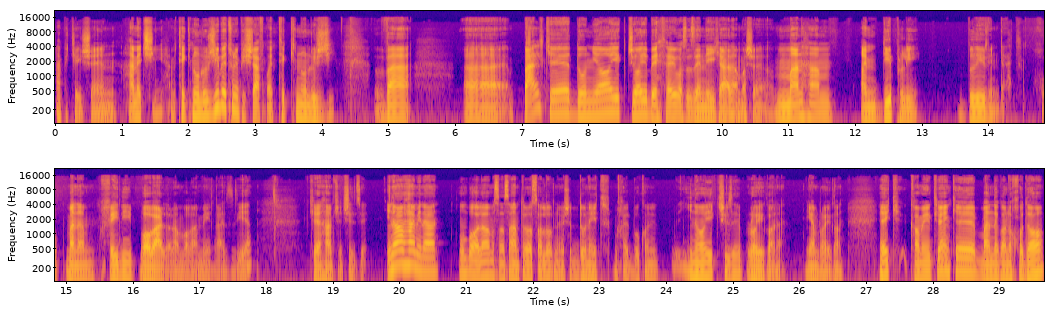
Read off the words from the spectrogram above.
اپلیکیشن همه چی همه تکنولوژی بتونه پیشرفت کنه. تکنولوژی و بلکه دنیا یک جای بهتری واسه زندگی کردن باشه. من هم I'm deeply believe in that. خب منم خیلی باور دارم واقعا به این قضیه که همچین چیزی. اینا هم همینن. اون بالا مثلا سمت را سالاب نوشته دونیت می‌خواید بکنید. اینا یک چیز رایگانه میگم رایگان. یک community ان که بندگان خدا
